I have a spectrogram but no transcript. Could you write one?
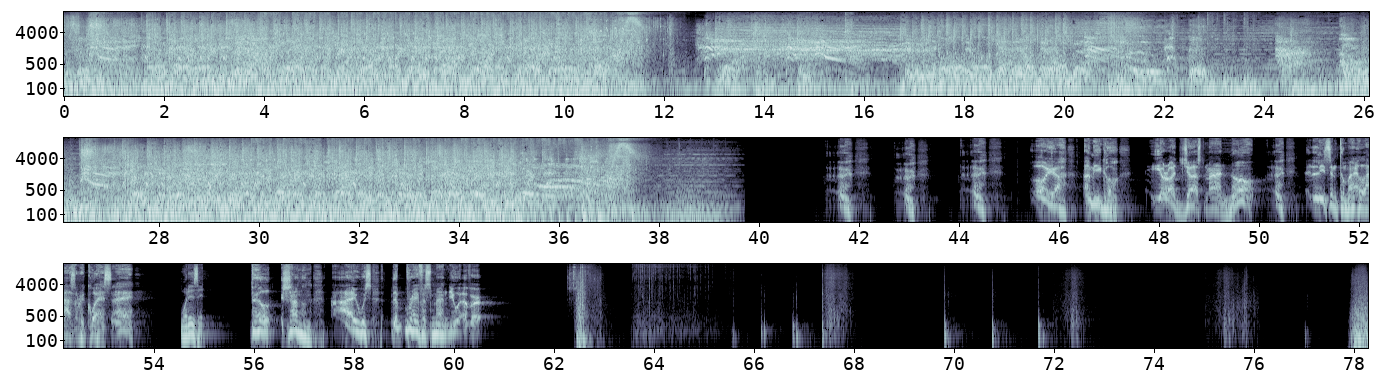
amigo. You're a just man, no? Uh, listen to my last request, eh? What is it? Tell Shannon I was the bravest man you ever.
